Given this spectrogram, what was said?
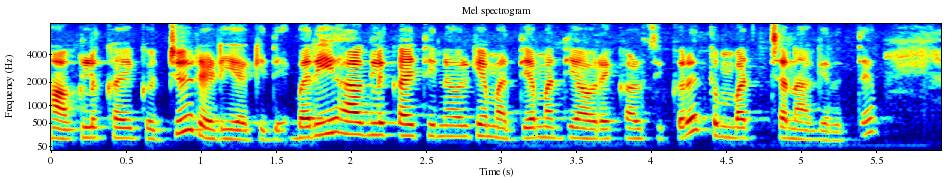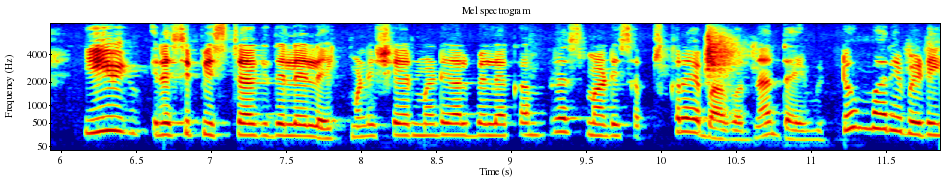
ಹಾಗಲಕಾಯಿ ಗೊಜ್ಜು ರೆಡಿಯಾಗಿದೆ ಬರೀ ಹಾಗಲಕಾಯಿ ತಿನ್ನೋರಿಗೆ ಮಧ್ಯ ಮಧ್ಯ ಅವರೆಕಾಳು ಸಿಕ್ಕರೆ ತುಂಬ ಚೆನ್ನಾಗಿರುತ್ತೆ. ಈ ರೆಸಿಪಿ ಇಷ್ಟ ಆಗಿದ್ದಲ್ಲಿ ಲೈಕ್ ಮಾಡಿ ಶೇರ್ ಮಾಡಿ ಅಲ್ಲಿ ಬೆಲ್ ಪ್ರೆಸ್ ಮಾಡಿ ಸಬ್ಸ್ಕ್ರೈಬ್ ಆಗೋದನ್ನ ದಯವಿಟ್ಟು ಮರಿಬೇಡಿ.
